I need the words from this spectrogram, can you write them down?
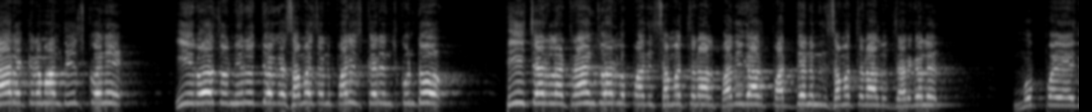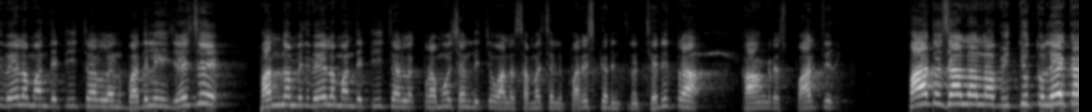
కార్యక్రమాలు తీసుకొని ఈరోజు నిరుద్యోగ సమస్యను పరిష్కరించుకుంటూ టీచర్ల ట్రాన్స్ఫర్లు పది సంవత్సరాలు పది కాదు పద్దెనిమిది సంవత్సరాలు జరగలేదు. ముప్పై ఐదు వేల మంది టీచర్లను బదిలీ చేసి పంతొమ్మిది వేల మంది టీచర్లకు ప్రమోషన్లు ఇచ్చి వాళ్ళ సమస్యలు పరిష్కరించిన చరిత్ర కాంగ్రెస్ పార్టీది. పాఠశాలల్లో విద్యుత్తు లేక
